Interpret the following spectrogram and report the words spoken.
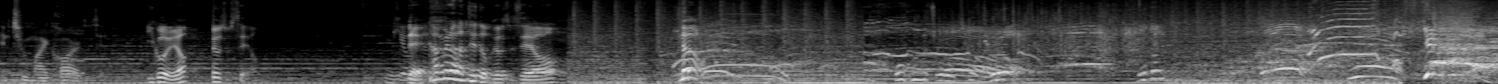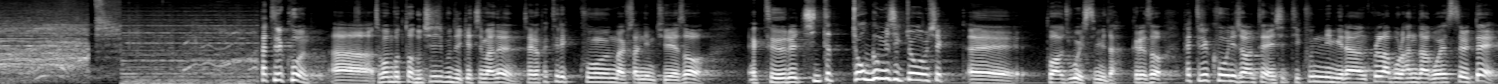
into my card. 이거예요? 보여주세요. 네, 카메라한테도 보여주세요. Now. 패트릭 쿤, 아, 저번부터 눈치채신 분도 있겠지만은 제가 패트릭 쿤 마술사님 뒤에서 act를 진짜 조금씩 조금씩 에, 도와주고 있습니다. 그래서 패트릭 쿤이 저한테 NCT 쿤님이랑 콜라보를 한다고 했을 때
